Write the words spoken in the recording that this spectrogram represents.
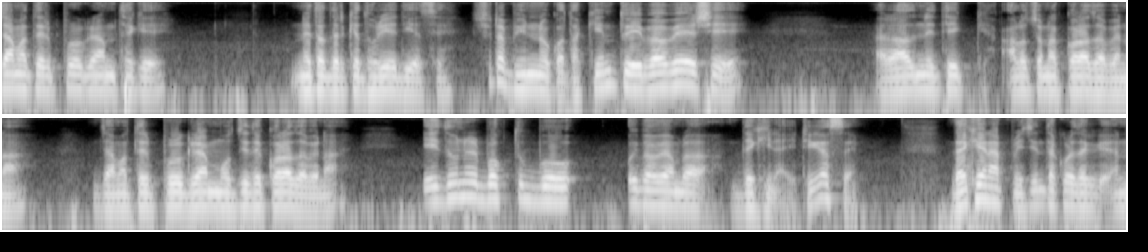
জামাতের প্রোগ্রাম থেকে নেতাদেরকে ধরিয়ে দিয়েছে, সেটা ভিন্ন কথা। কিন্তু এভাবে এসে রাজনৈতিক আলোচনা করা যাবে না, জামাতের প্রোগ্রাম মসজিদে করা যাবে না, এই ধরনের বক্তব্য ওইভাবে আমরা দেখি নাই, ঠিক আছে? দেখেন আপনি, চিন্তা করে দেখেন,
